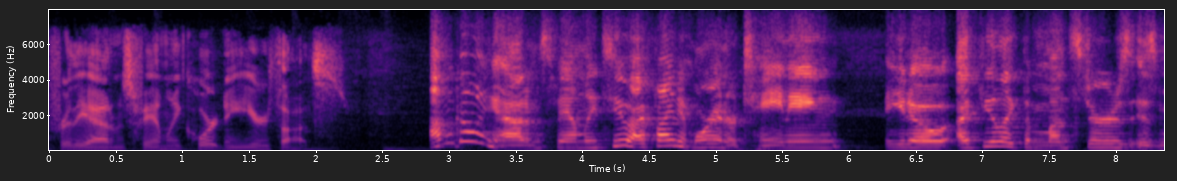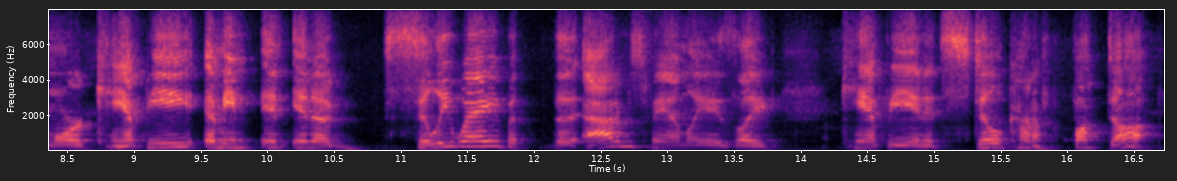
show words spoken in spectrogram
for the addams family courtney your thoughts I'm going Addams Family too. I find it more entertaining. You know, I feel like the Munsters is more campy. I mean, in in a silly way, but the Addams Family is like campy and it's still kind of fucked up.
